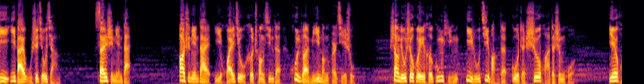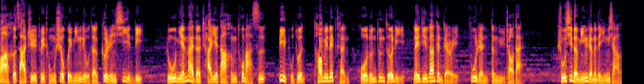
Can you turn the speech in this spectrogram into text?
第一百五十九讲。三十年代、二十年代以怀旧和创新的混乱迷蒙而结束，上流社会和宫廷一如既往的过着奢华的生活。烟画和杂志推崇社会名流的个人吸引力，如年迈的茶叶大亨托马斯·利普顿 （Tommy Lipton） 或伦敦德里 Lady Londonderry 夫人等女招待。熟悉的名人们的影响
